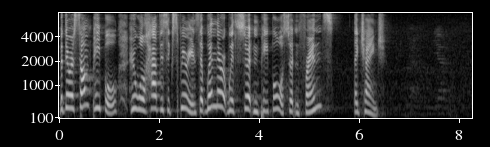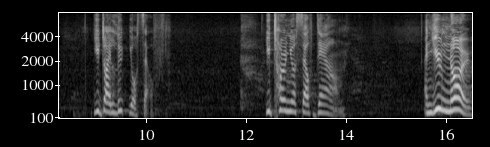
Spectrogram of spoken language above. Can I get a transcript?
But there are some people who will have this experience that when they're with certain people or certain friends, they change. You dilute yourself, you tone yourself down. And you know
